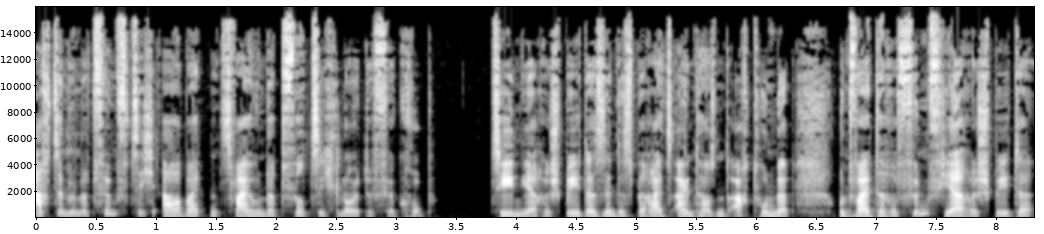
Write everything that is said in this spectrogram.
1850 arbeiten 240 Leute für Krupp. Zehn Jahre später sind es bereits 1800 und weitere fünf Jahre später,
